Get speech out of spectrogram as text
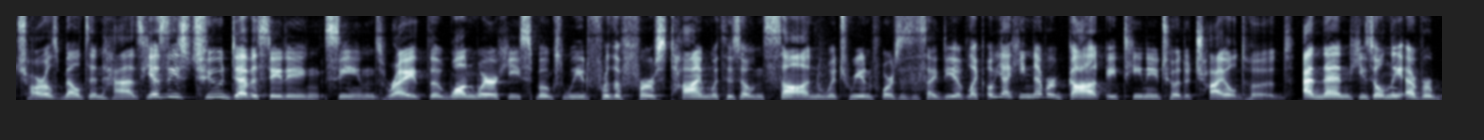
Charles Melton has he has these two devastating scenes, right? The one where he smokes weed for the first time with his own son, which reinforces this idea of like, oh yeah, he never got a teenagehood, a childhood. And then he's only ever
